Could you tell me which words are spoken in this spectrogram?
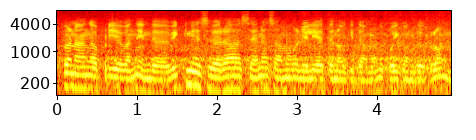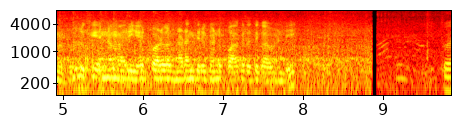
இப்போ நாங்கள் அப்படியே வந்து இந்த விக்னேஸ்வரா சென சமூக நிலையத்தை நோக்கி தான் வந்து போய் கொண்டிருக்கிறோம். உள்ளுக்கு என்ன மாதிரி ஏற்பாடுகள் நடந்திருக்குன்னு பார்க்குறதுக்காக வேண்டி. இப்போ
